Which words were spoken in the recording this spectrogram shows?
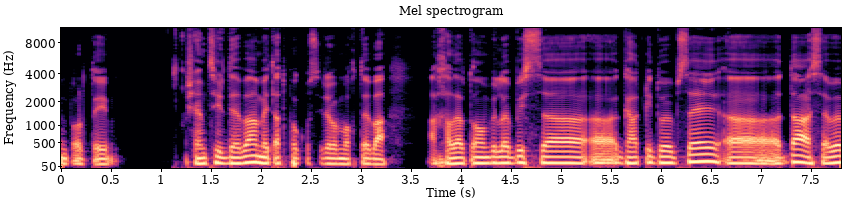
იმპორტი შემცირდება, მეტად ფოკუსირება მოხდება ახალ ავტომობილების გაყიდვებზე და ასევე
